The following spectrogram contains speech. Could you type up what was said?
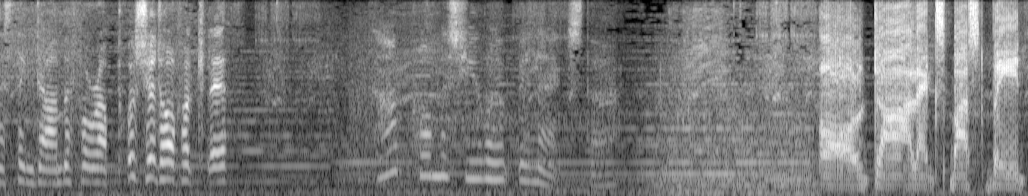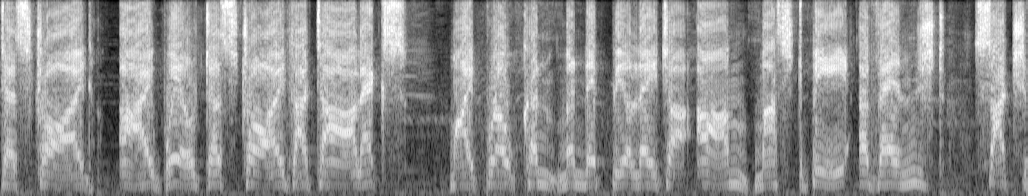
This thing down before I push it off a cliff? Can't promise you won't be next, though. All Daleks must be destroyed. I will destroy the Daleks. My broken manipulator arm must be avenged. Such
